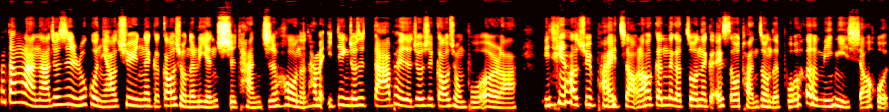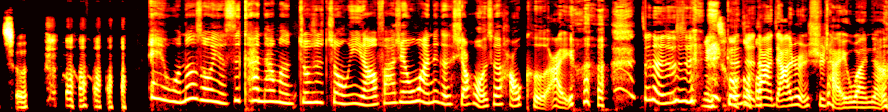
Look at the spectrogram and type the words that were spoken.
那当然啦、啊，就是如果你要去那个高雄的莲池潭之后呢，他们一定就是搭配的就是高雄博二啦，一定要去拍照，然后跟那个坐那个 XO 团总的博二迷你小火车。哎、欸，我那时候也是看他们就是综艺，然后发现哇，那个小火车好可爱，真的就是 跟着大家认识台湾这样。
